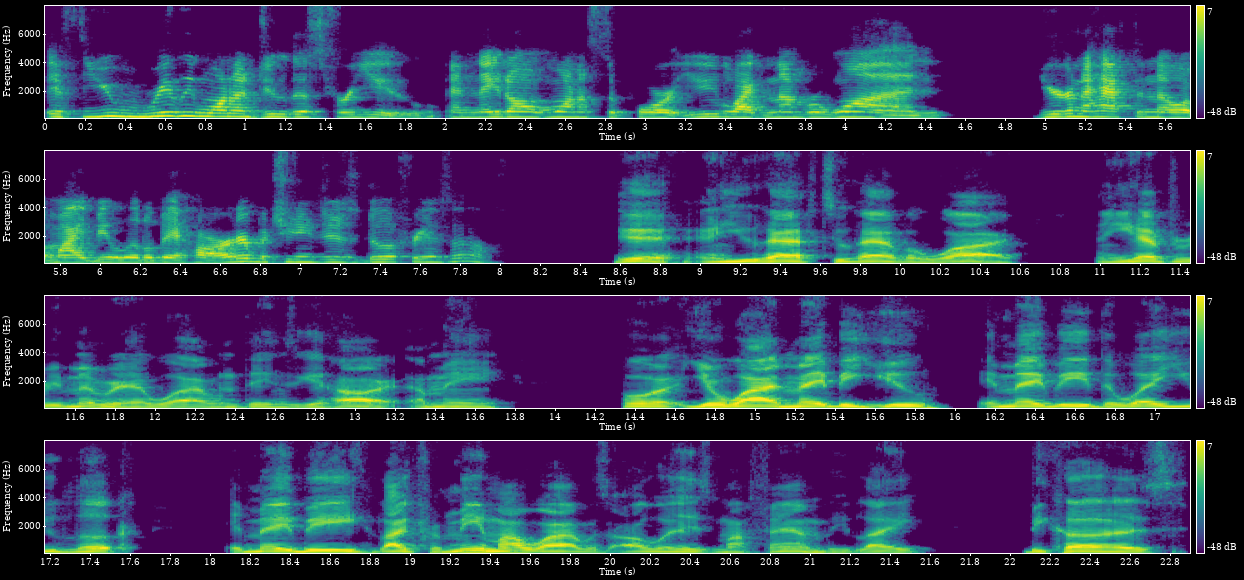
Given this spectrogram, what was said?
if you really want to do this for you and they don't want to support you like number one you're gonna have to know it might be a little bit harder but you need to just do it for yourself Yeah, and you have to have a why, and you have to remember that why when things get hard. I mean, for your why, may be you. It may be the way you look. It may be like for me, my why was always my family. Like because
